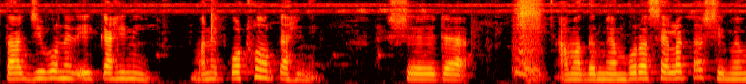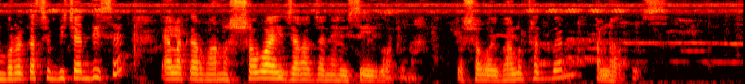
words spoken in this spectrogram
তার জীবনের এই কাহিনী মানে কঠোর কাহিনী। সেটা আমাদের মেম্বর আছে এলাকা, সেই মেম্বরের কাছে বিচার দিছে। এলাকার মানুষ সবাই জানাজানি হয়েছে এই ঘটনা। তো সবাই ভালো থাকবেন। আল্লাহ হাফিজ।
